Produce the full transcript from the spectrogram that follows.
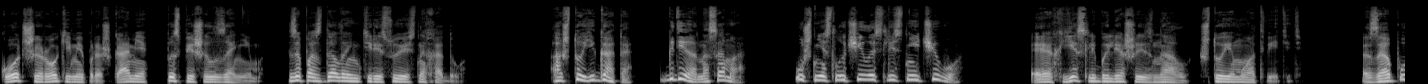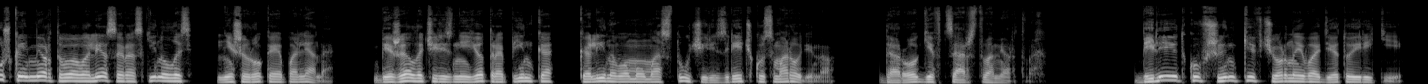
Кот широкими прыжками поспешил за ним, запоздало интересуясь на ходу. «А что Ягата? Где она сама? Уж не случилось ли с ней чего?» Эх, если бы Леший знал, что ему ответить. За опушкой мертвого леса раскинулась неширокая поляна. Бежала через нее тропинка к Калиновому мосту через речку Смородину, дороги в царство мертвых. Белеют кувшинки в черной воде той реки,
